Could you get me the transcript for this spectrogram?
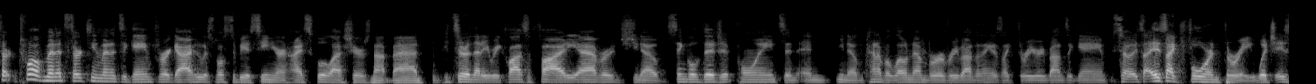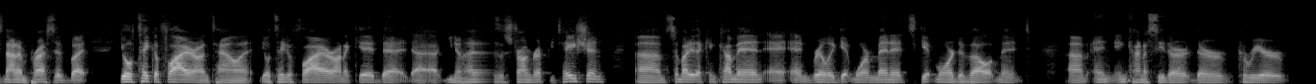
th- 12 minutes, 13 minutes a game for a guy who was supposed to be a senior in high school last year is not bad. Considering that he reclassified, he averaged you know single digit points and and you know kind of a low number of rebounds. I think it's like three rebounds a game. So it's it's like four and three, which is not impressive, but you'll take a flyer on talent. You'll take a flyer on a kid that uh, you know has a strong reputation, um, somebody that can come in and, and, really get more minutes, get more development, um, and and kind of see their their career,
